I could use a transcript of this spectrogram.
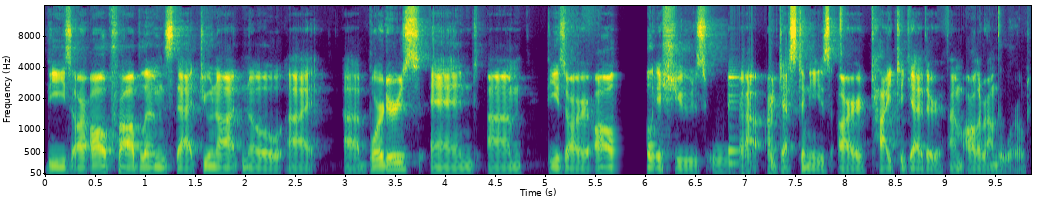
these are all problems that do not know uh, uh borders, and um, these are all issues where our destinies are tied together um, all around the world.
